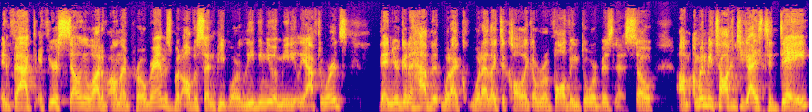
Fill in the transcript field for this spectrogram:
In fact, if you're selling a lot of online programs, but all of a sudden people are leaving you immediately afterwards, then you're going to have what I what I like to call like a revolving door business. So um, I'm going to be talking to you guys today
